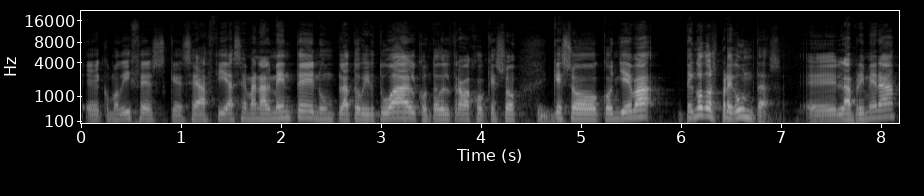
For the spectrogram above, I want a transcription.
eh, como dices, que se hacía semanalmente en un plato virtual con todo el trabajo que eso, que eso conlleva. Tengo dos preguntas. Eh, la primera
